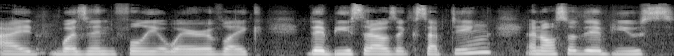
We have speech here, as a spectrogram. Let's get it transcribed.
I wasn't fully aware of like the abuse that I was accepting and also the abuse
